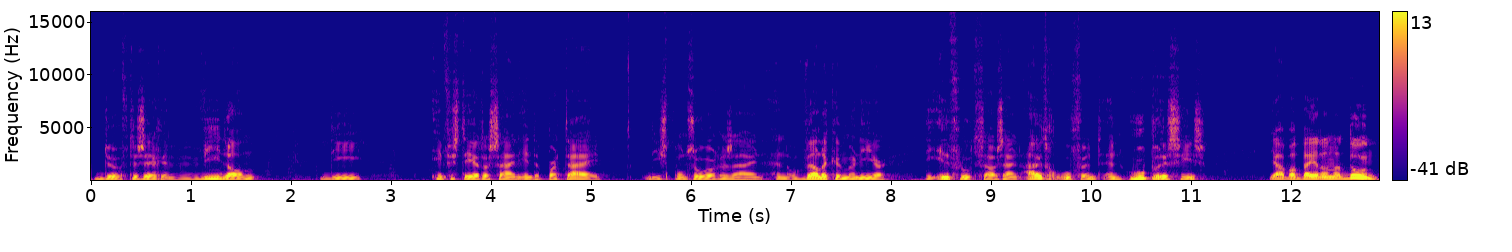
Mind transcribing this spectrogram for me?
durft te zeggen wie dan die investeerders zijn in de partij, die sponsoren zijn en op welke manier die invloed zou zijn uitgeoefend en hoe precies, ja, wat ben je dan aan het doen?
